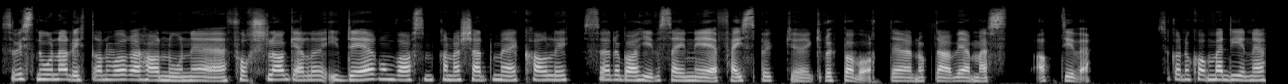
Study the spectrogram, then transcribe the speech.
Så hvis noen av lytterne våre har noen eh, forslag eller ideer om hva som kan ha skjedd med Carly, så er det bare å hive seg inn i Facebook-gruppa vår. Det er nok der vi er mest aktive. Så kan du komme med dine,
